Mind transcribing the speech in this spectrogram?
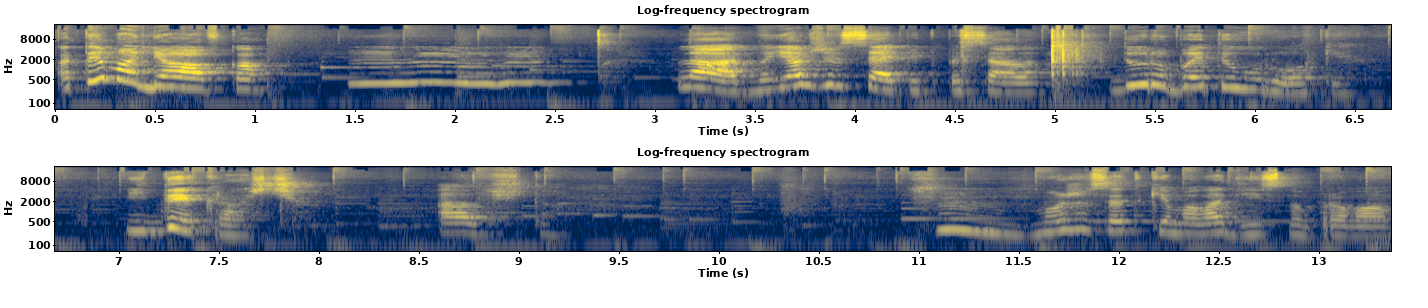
а ти малявка. Мгм. Ладно, я вже все підписала. Йду робити уроки. Йди краще. А що? Хм, може, все-таки мала дійсно права.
